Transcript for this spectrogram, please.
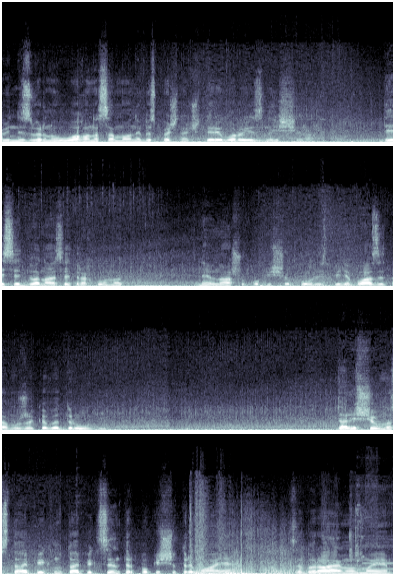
він не звернув увагу на самого небезпечного. Чотири вороги знищено. 10-12 рахунок. Не в нашу поки що користь. Біля бази там уже КВ другий. Далі що в нас? Тапік? Ну тапік центр поки що тримає. Забираємо ми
